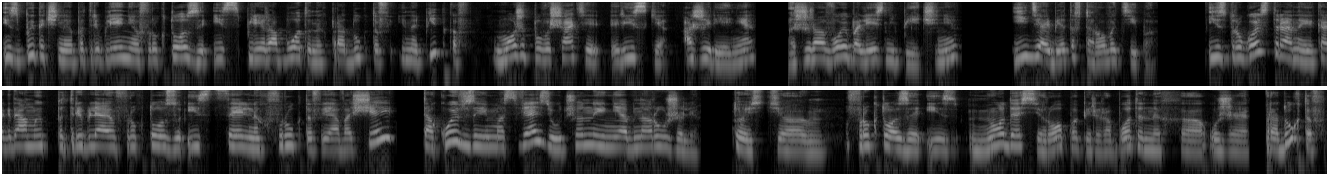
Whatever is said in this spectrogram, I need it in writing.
избыточное потребление фруктозы из переработанных продуктов и напитков может повышать риски ожирения, жировой болезни печени, и диабета второго типа. И с другой стороны, когда мы потребляем фруктозу из цельных фруктов и овощей, такой взаимосвязи ученые не обнаружили. То есть э, фруктоза из меда, сиропа, переработанных э, уже продуктов,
